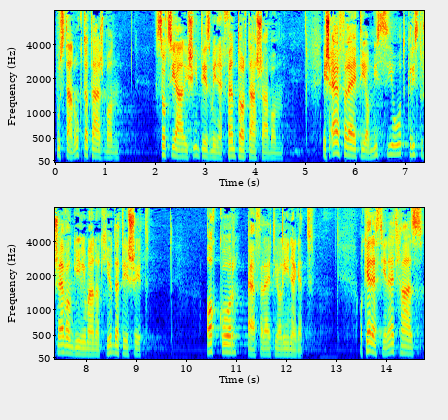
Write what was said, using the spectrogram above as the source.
pusztán oktatásban, szociális intézmények fenntartásában, és elfelejti a missziót, Krisztus evangéliumának hirdetését, akkor elfelejti a lényeget. A keresztény egyház,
